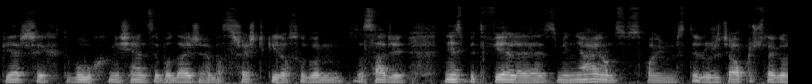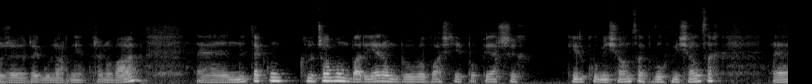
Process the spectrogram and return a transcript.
pierwszych dwóch miesięcy, bodajże chyba z 6 kg schudłem w zasadzie niezbyt wiele zmieniając w swoim stylu życia, oprócz tego, że regularnie trenowałem. E, no i taką kluczową barierą było właśnie po pierwszych kilku miesiącach, dwóch miesiącach E,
